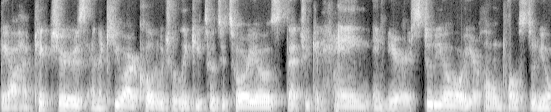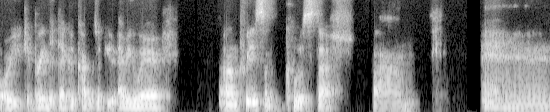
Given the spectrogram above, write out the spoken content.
They all have pictures and a QR code, which will link you to tutorials that you can hang in your studio or your home pole studio, or you can bring the deck of cards with you everywhere. Um, pretty some cool stuff. Um, and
